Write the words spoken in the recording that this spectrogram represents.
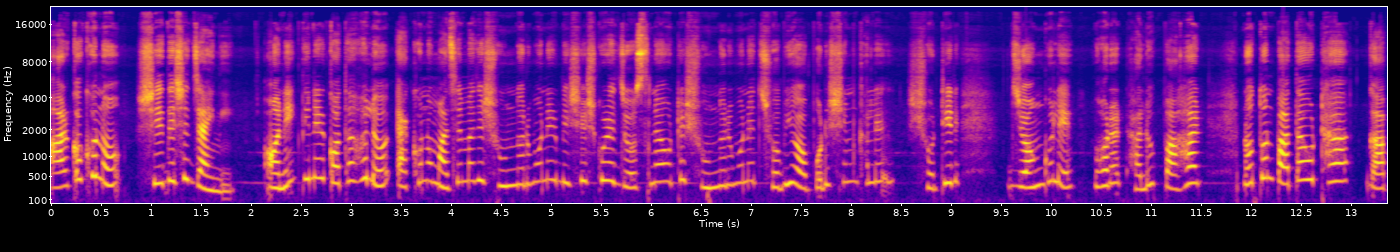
আর কখনো সে দেশে যাইনি। অনেক দিনের কথা হলো এখনও মাঝে মাঝে সুন্দরবনের বিশেষ করে জ্যোৎস্না ওঠে সুন্দরবনের ছবি অপরিসীম খালে সটির জঙ্গলে ভরা ঢালু পাহাড়, নতুন পাতা ওঠা গাব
